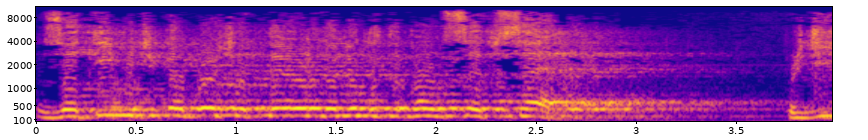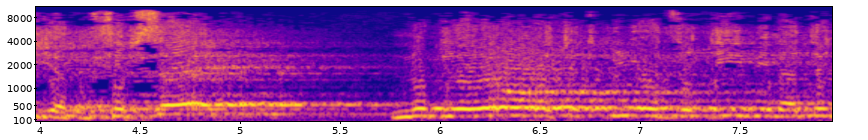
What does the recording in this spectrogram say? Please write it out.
Zotimi që ke bërë që të therësh deve në atë vend sepse përgjigjet sepse nuk lejohet që të kryhet zotimi në atë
